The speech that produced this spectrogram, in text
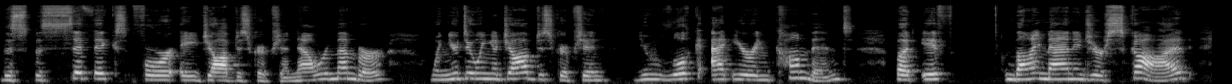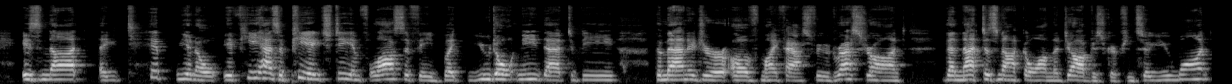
the specifics for a job description. Now remember, when you're doing a job description, you look at your incumbent, but if my manager Scott is not a tip, you know, if he has a PhD in philosophy, but you don't need that to be the manager of my fast food restaurant, then that does not go on the job description. So you want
